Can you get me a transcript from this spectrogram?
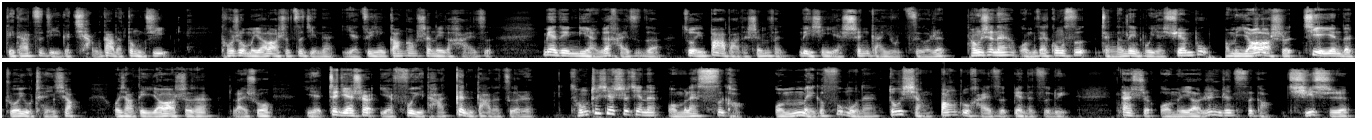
给他自己一个强大的动机。同时，我们姚老师自己呢也最近刚刚生了一个孩子，面对两个孩子的作为爸爸的身份，内心也深感有责任。同时呢，我们在公司整个内部也宣布，我们姚老师戒烟的卓有成效。我想对姚老师呢来说，也这件事儿也赋予他更大的责任。从这些事情呢，我们来思考。我们每个父母呢，都想帮助孩子变得自律，但是我们要认真思考，其实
